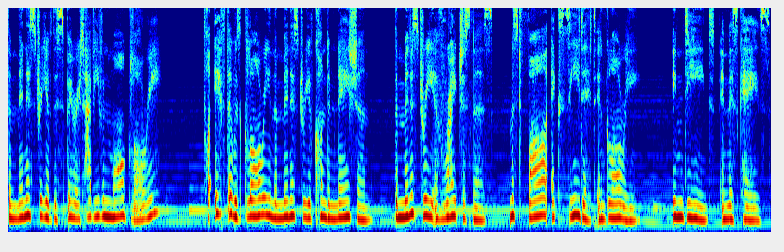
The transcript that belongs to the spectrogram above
the ministry of the Spirit have even more glory? For if there was glory in the ministry of condemnation, the ministry of righteousness must far exceed it in glory. Indeed, in this case,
